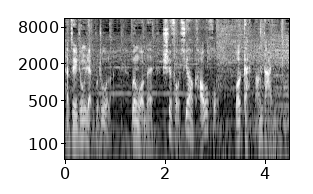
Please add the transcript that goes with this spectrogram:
他最终忍不住了，问我们是否需要烤火。我赶忙答应。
